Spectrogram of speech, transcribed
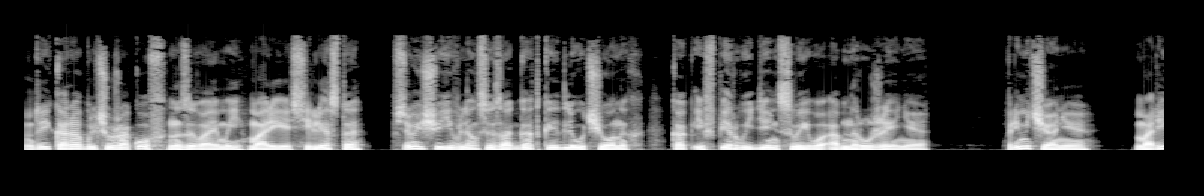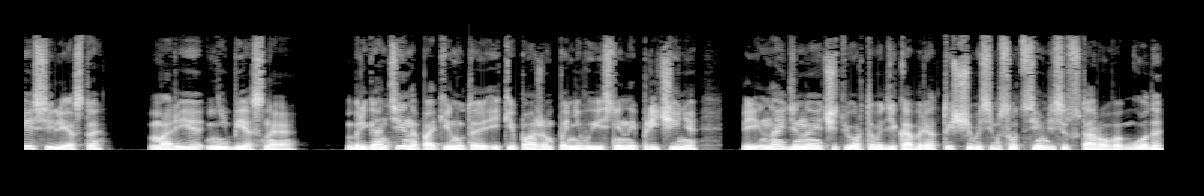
да и корабль чужаков, называемый Мария Селеста, все еще являлся загадкой для ученых, как и в первый день своего обнаружения. Примечание: Мария Селеста, Мария Небесная, бригантина, покинутая экипажем по невыясненной причине и найденная 4 декабря 1872 года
